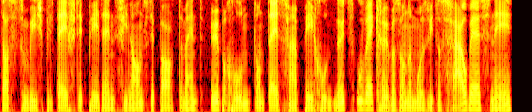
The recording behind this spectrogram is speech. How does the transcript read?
dass zum Beispiel die FDP dann das Finanzdepartement überkommt und die SVP kommt nicht zu UWEC über, sondern muss wieder das VBS nehmen,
